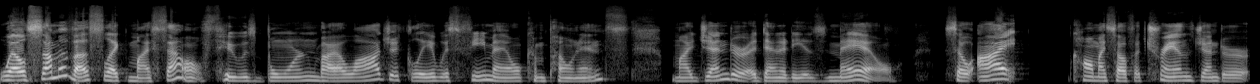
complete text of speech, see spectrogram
Well, some of us, like myself, who was born biologically with female components, my gender identity is male. So I call myself a transgender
